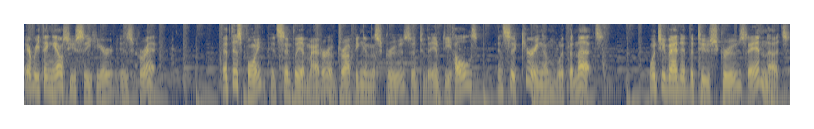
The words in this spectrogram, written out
everything else you see here is correct. At this point, it's simply a matter of dropping in the screws into the empty holes and securing them with the nuts. Once you've added the two screws and nuts,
